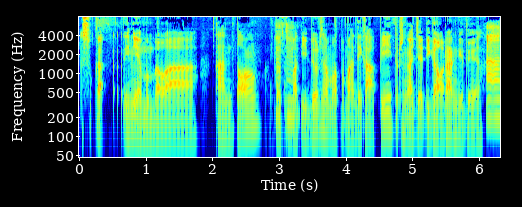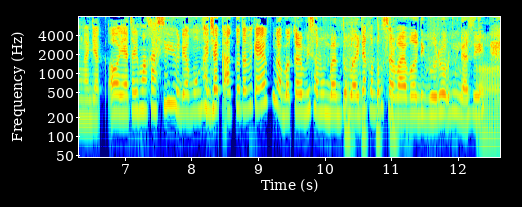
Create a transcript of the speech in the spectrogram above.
suka ini ya membawa kantong, terus tempat tidur sama pemantik api, terus ngajak tiga orang gitu ya. Eh, ngajak oh ya terima kasih udah mau ngajak aku tapi kayaknya aku nggak bakal bisa membantu banyak untuk survival di gurun nggak sih Eh,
